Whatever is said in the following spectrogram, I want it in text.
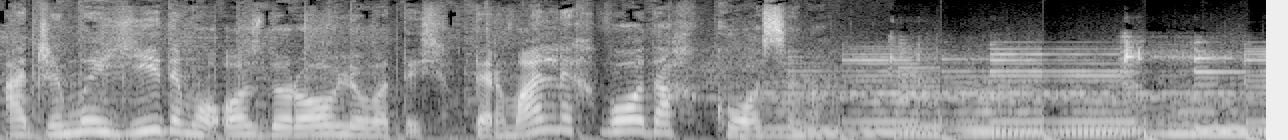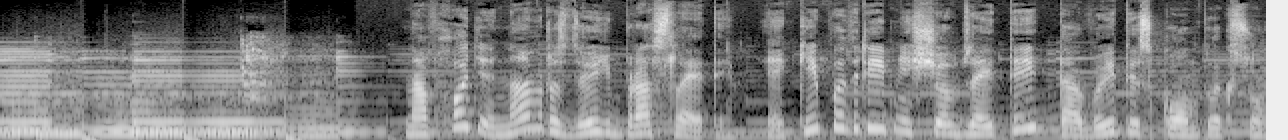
Адже ми їдемо оздоровлюватись в термальних водах Косино. На вході нам роздають браслети, які потрібні, щоб зайти та вийти з комплексу,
